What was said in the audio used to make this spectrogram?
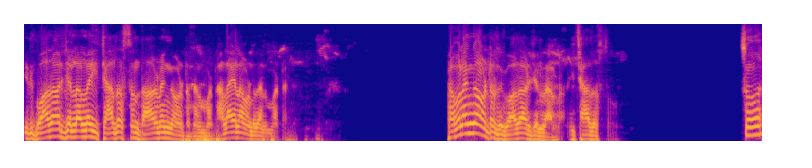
ఇది గోదావరి జిల్లాలో ఈ చేదస్తం దారుణంగా ఉంటుంది అనమాట అలా ఇలా ఉండదు అనమాట ప్రబలంగా ఉంటుంది గోదావరి జిల్లాలో ఈ చేదస్తం సో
